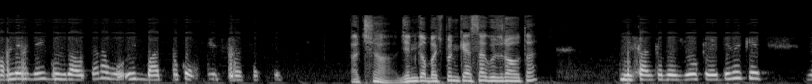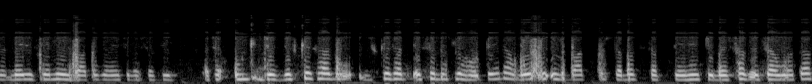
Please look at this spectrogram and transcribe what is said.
मामले में नहीं गुजरा होता ना वो इन बातों को नहीं समझ सकते। अच्छा जिनका बचपन कैसा गुजरा होता? है मिसाल के तौर जो कहते ना कि मेरी फैमिली इस बातों को नहीं समझ सकती। अच्छा उनकी जिस जिसके साथ जिसके साथ ऐसे मसले होते हैं ना वो इस बात को समझ सकते हैं कि मेरे साथ ऐसा हुआ था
